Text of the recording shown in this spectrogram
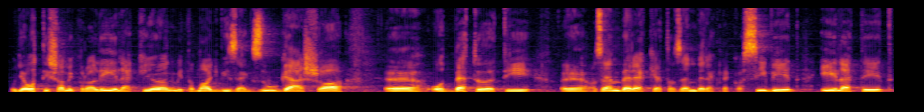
Ugye ott is, amikor a lélek jön, mint a nagy vizek zúgása, ott betölti az embereket, az embereknek a szívét, életét.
